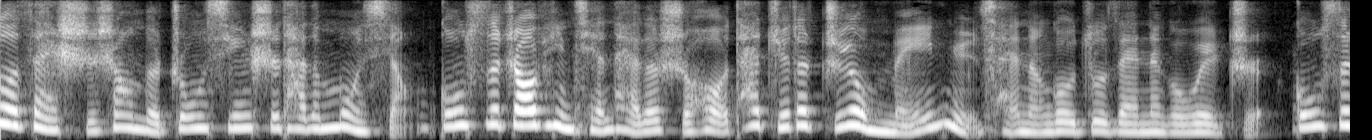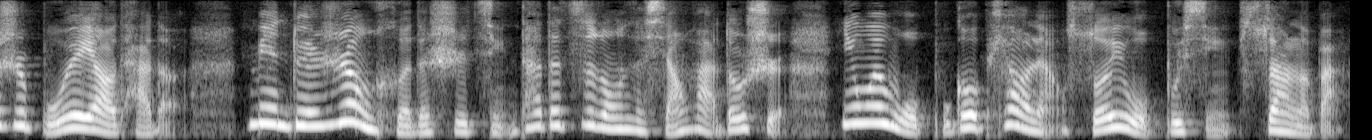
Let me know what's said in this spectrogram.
坐在时尚的中心是他的梦想。公司招聘前台的时候，他觉得只有美女才能够坐在那个位置，公司是不会要他的。面对任何的事情，他的自动的想法都是因为我不够漂亮，所以我不行，算了吧。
